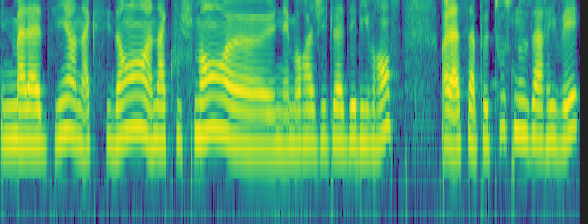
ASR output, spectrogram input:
une maladie, un accident, un accouchement, une hémorragie de la délivrance. Voilà, ça peut tous nous arriver.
